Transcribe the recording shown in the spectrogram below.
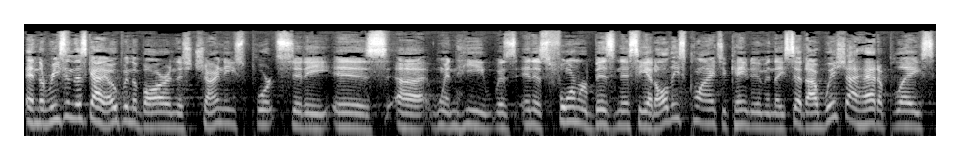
And the reason this guy opened the bar in this Chinese port city is uh, when he was in his former business, he had all these clients who came to him and they said, I wish I had a place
